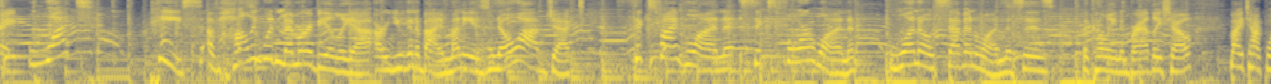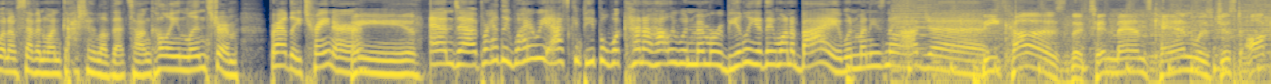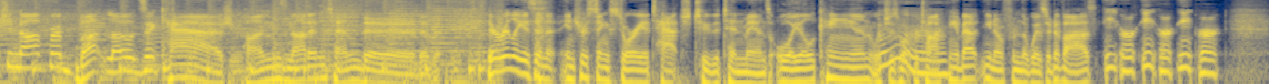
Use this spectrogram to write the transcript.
Right, what piece of Hollywood memorabilia are you going to buy? Money is no object. 651 641 1071. This is the Colleen and Bradley Show. My Talk 1071. Gosh, I love that song. Colleen Lindstrom, Bradley Traynor. Hey. And uh, Bradley, why are we asking people what kind of Hollywood memorabilia they want to buy when money's no object? Because the Tin Man's can was just auctioned off for buttloads of cash. Puns not intended. There really is an interesting story attached to the Tin Man's oil can, which is what we're talking about, you know, from The Wizard of Oz.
